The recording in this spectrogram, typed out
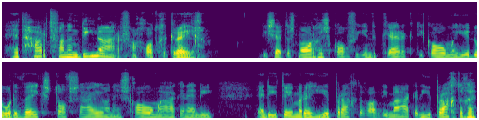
het hart van een dienaar van God gekregen. Die zetten s morgens koffie in de kerk, die komen hier door de week stofzuigen en schoonmaken en die, en die timmeren hier prachtig of die maken hier prachtige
